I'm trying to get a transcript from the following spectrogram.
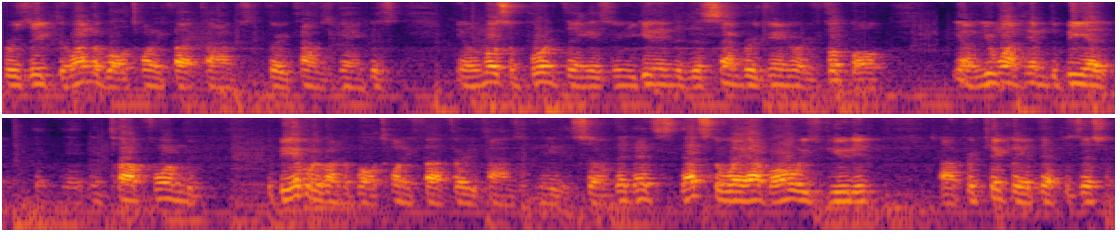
for Zeke to run the ball 25 times, 30 times a game because, you know, the most important thing is when you get into December, January football, you know, you want him to be at, in top form to, to be able to run the ball 25, 30 times if needed. So that, that's that's the way I've always viewed it, uh, particularly at that position.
